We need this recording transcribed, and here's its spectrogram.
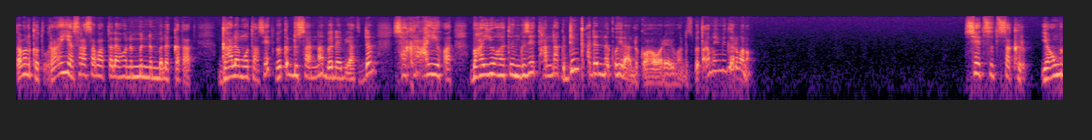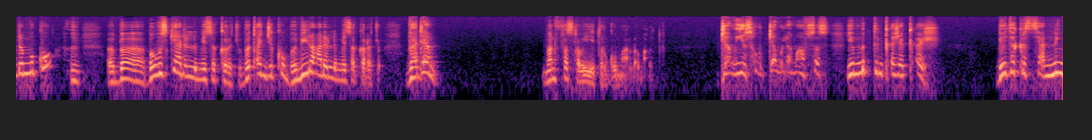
ተመልከቱ ራእይ 17 ላይ አሁን የምንመለከታት ጋለሞታ ሴት በቅዱሳና በነቢያት ደም ሰክራ አየኋት፣ ባየኋትም ጊዜ ታላቅ ድንቅ አደነቁ ይላል እኮ ሐዋርያው ዮሐንስ። በጣም የሚገርም ነው። ሴት ስትሰክር ያውም ደግሞ እኮ በውስኪ አይደለም የሰከረችው፣ በጠጅ እኮ በቢራ አይደለም የሰከረችው፣ በደም መንፈሳዊ ትርጉም አለው ማለት ነው። ደም የሰው ደም ለማፍሰስ የምትንቀዠቀዥ ቤተ ክርስቲያን ነኝ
